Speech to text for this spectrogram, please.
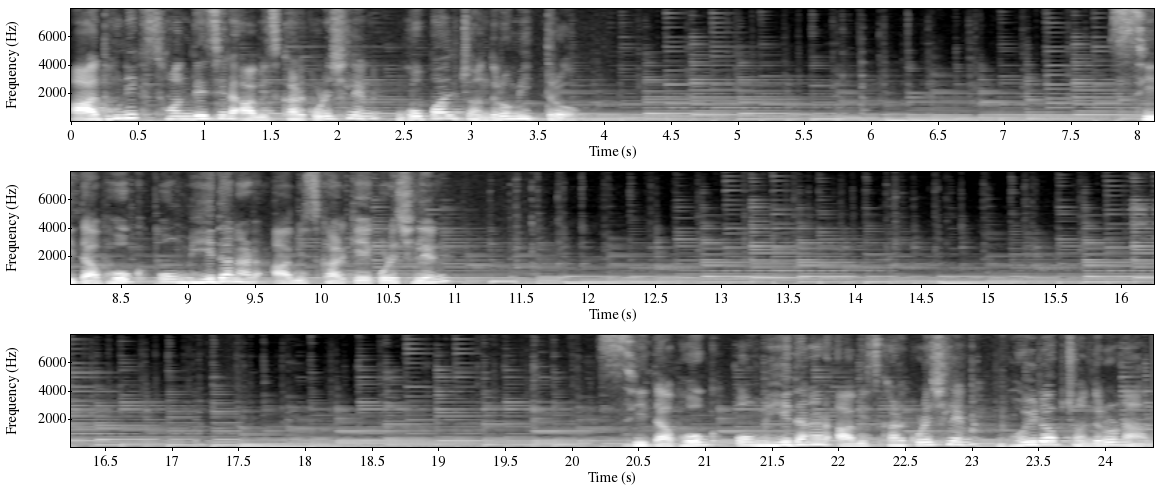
আধুনিক সন্দেশের আবিষ্কার করেছিলেন গোপাল চন্দ্র মিত্র। সীতাভোগ ও মিহিদানার আবিষ্কার কে করেছিলেন? সীতাভোগ ও মিহিদানার আবিষ্কার করেছিলেন Bhairab Chandra Nag.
